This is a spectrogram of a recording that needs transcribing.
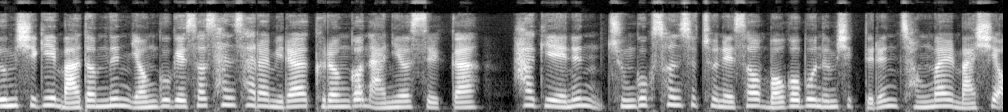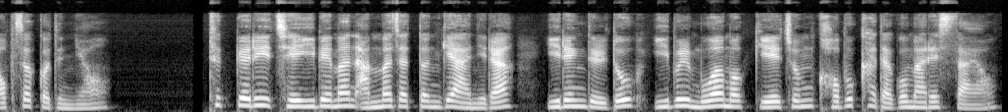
음식이 맛없는 영국에서 산 사람이라 그런 건 아니었을까 하기에는 중국 선수촌에서 먹어본 음식들은 정말 맛이 없었거든요. 특별히 제 입에만 안 맞았던 게 아니라 일행들도 입을 모아 먹기에 좀 거북하다고 말했어요.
